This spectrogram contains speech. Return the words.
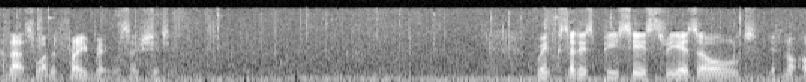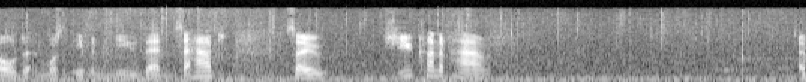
and that's why the frame rate was so shitty. Wink said his PC is three years old, if not older, and wasn't even new then. So how? D- so do you kind of have a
